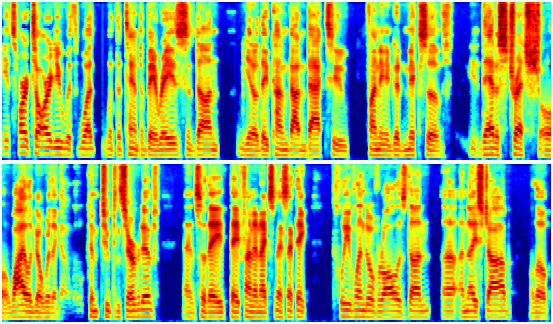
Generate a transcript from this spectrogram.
It's hard to argue with what, what the Tampa Bay Rays have done. You know, they've kind of gotten back to finding a good mix of, they had a stretch a while ago where they got a little con- too conservative. And so they, they find a nice mix. I think Cleveland overall has done uh, a nice job, although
